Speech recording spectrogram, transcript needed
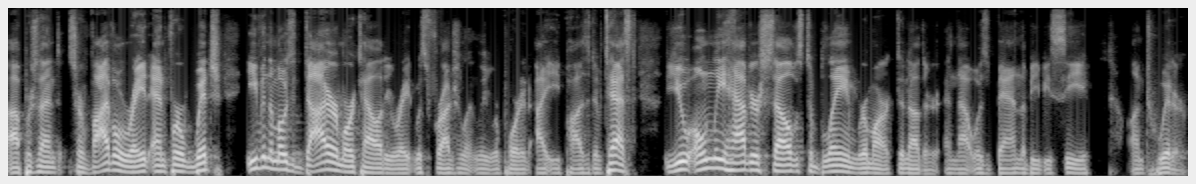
uh, percent survival rate, and for which even the most dire mortality rate was fraudulently reported, i.e., positive test. You only have yourselves to blame, remarked another, and that was ban the BBC on Twitter.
